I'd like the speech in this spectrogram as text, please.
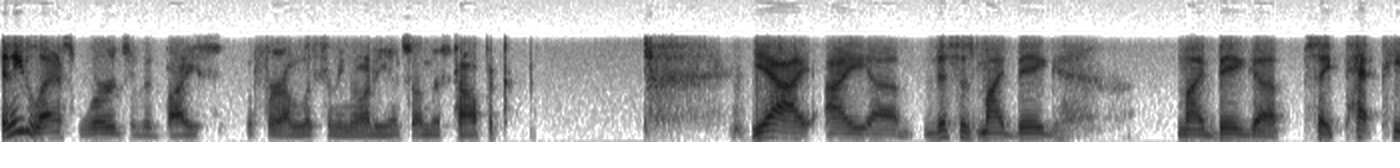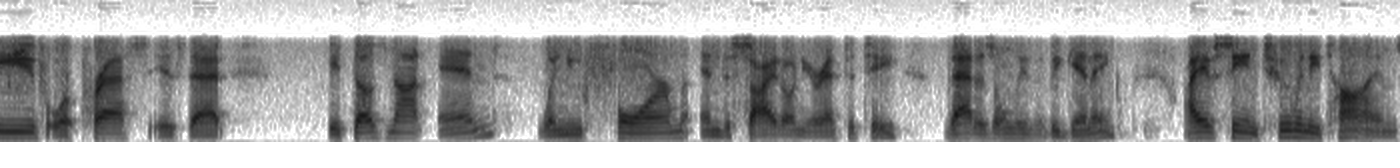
Any last words of advice for our listening audience on this topic? Yeah, I, I uh, this is my big, my big uh, say pet peeve or press is that it does not end when you form and decide on your entity. That is only the beginning. I have seen too many times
